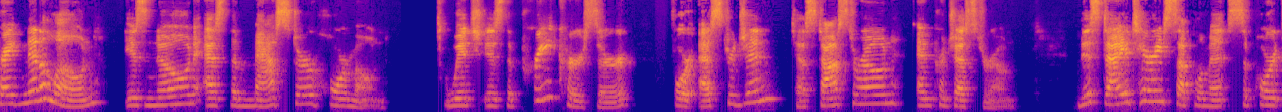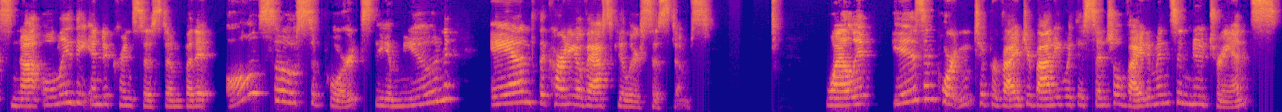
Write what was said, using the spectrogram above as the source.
Pregnenolone is known as the master hormone, which is the precursor for estrogen, testosterone, and progesterone. This dietary supplement supports not only the endocrine system, but it also supports the immune and the cardiovascular systems. While it is important to provide your body with essential vitamins and nutrients,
